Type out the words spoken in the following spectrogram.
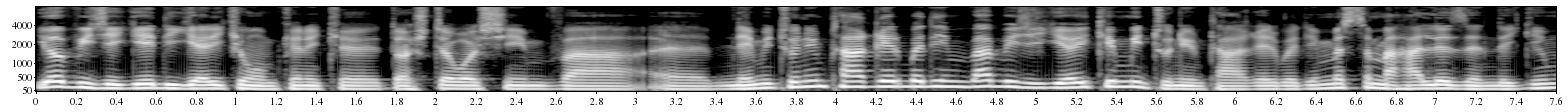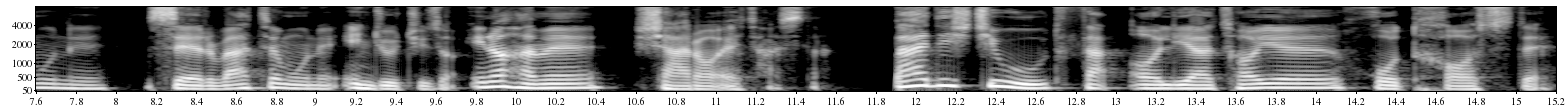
یا ویژگی دیگری که ممکنه که داشته باشیم و نمی‌تونیم تغییر بدیم و ویژگی هایی که می‌تونیم تغییر بدیم. مثل محل زندگیمونه ثروتمونه اینجور چیزا. اینا همه شرایط هستن. بعدیش چی بود؟ فعالیت های خودخواسته.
